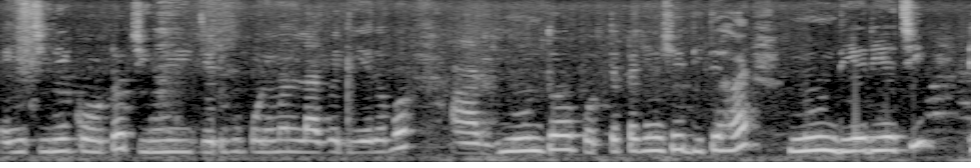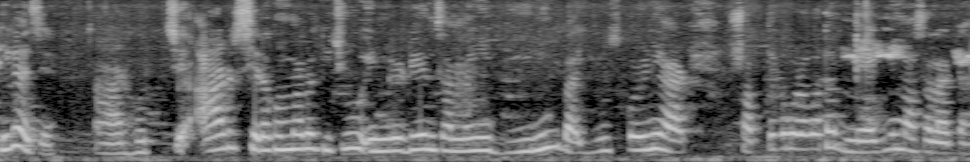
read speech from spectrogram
এই যে চিনির কৌটো, চিনি যেটুকু পরিমাণ লাগবে দিয়ে দেবো। আর নুন তো প্রত্যেকটা জিনিসেই দিতে হয়। নুন দিয়ে দিয়েছি, ঠিক আছে? আর হচ্ছে, আর সেরকমভাবে কিছু ইনগ্রেডিয়েন্টস আমি দিইনি বা ইউজ করিনি। আর সবথেকে বড় কথা, ম্যাগি মশলাটা।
